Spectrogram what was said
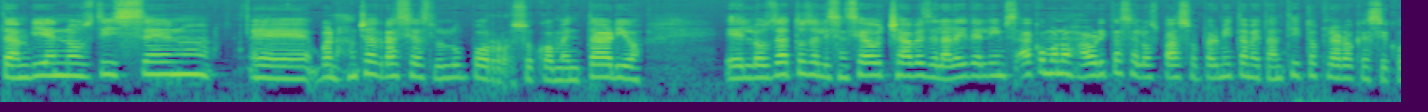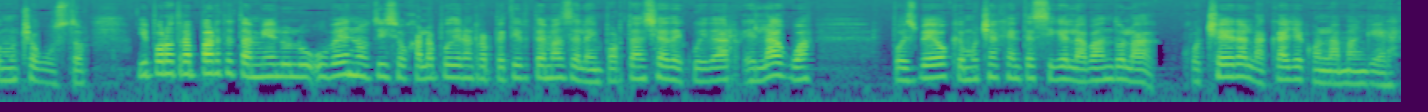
También nos dicen eh, bueno, muchas gracias, Lulu, por su comentario. Eh, los datos del licenciado Chávez de la ley del IMSS. Ah, cómo no, ahorita se los paso. Permítame tantito, claro que sí, con mucho gusto. Y por otra parte, también Lulu V nos dice, ojalá pudieran repetir temas de la importancia de cuidar el agua, pues veo que mucha gente sigue lavando la cochera, la calle con la manguera.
